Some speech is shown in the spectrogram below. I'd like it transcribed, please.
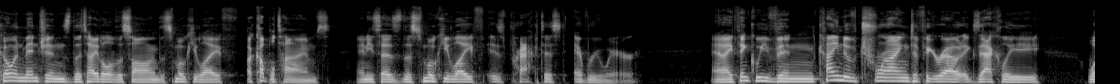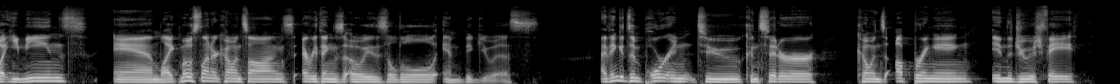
Cohen mentions the title of the song, The Smoky Life, a couple times, and he says, The smoky life is practiced everywhere. And I think we've been kind of trying to figure out exactly what he means. And like most Leonard Cohen songs, everything's always a little ambiguous. I think it's important to consider Cohen's upbringing in the Jewish faith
